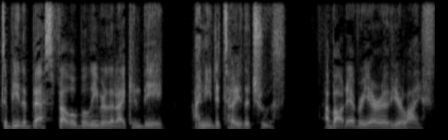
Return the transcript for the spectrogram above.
to be the best fellow believer that I can be, I need to tell you the truth about every area of your life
